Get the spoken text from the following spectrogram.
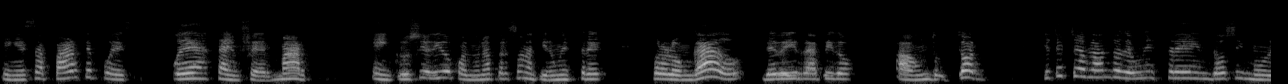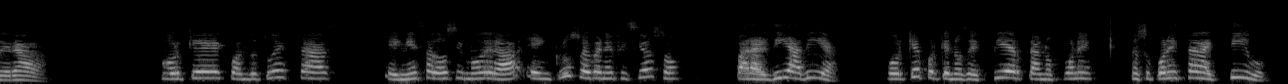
en esa parte, pues puedes hasta enfermarte. E incluso yo digo, cuando una persona tiene un estrés prolongado, debe ir rápido a un doctor. Yo te estoy hablando de un estrés en dosis moderada, porque cuando tú estás en esa dosis moderada, e incluso es beneficioso para el día a día, ¿Por qué? Porque nos despierta, nos pone, nos supone estar activo.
